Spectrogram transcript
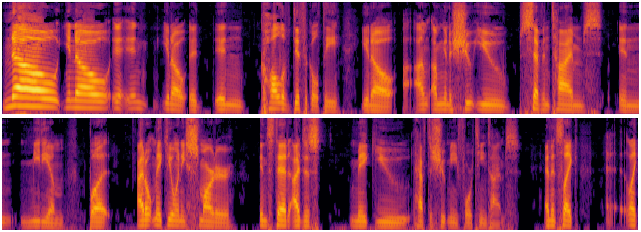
no, you know, in, in you know in, in Call of Difficulty, you know, I'm I'm gonna shoot you seven times in medium, but I don't make you any smarter. Instead, I just make you have to shoot me 14 times, and it's like, eh, like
